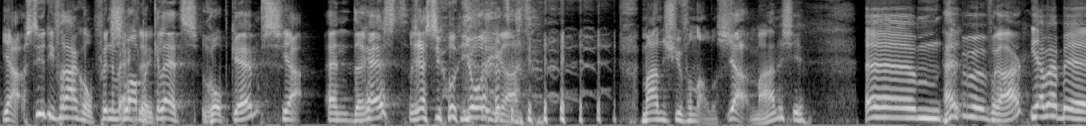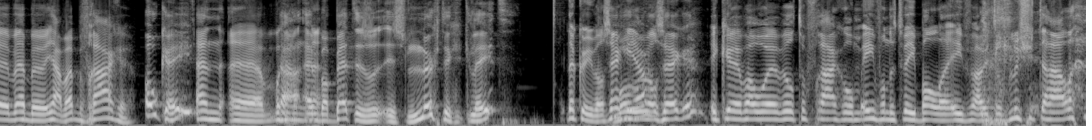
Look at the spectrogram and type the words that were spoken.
Ja, stuur die vragen op. Vinden we echt Slappe leuk. klets, Rob Kemps. Ja, En de rest, de rest Jordi. Jordi Graat. Manusje van alles. Ja, manusje. Ehm, Hebben we een vraag? ja, we hebben, we hebben, ja, we hebben vragen. Oké. En eh, we Ja, gaan... en eh, Babette is, is luchtig gekleed. dat kun je wel zeggen, Mogen we ja. wel zeggen? Ik wou, wil toch vragen om een van de twee ballen even uit het blusje te halen.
